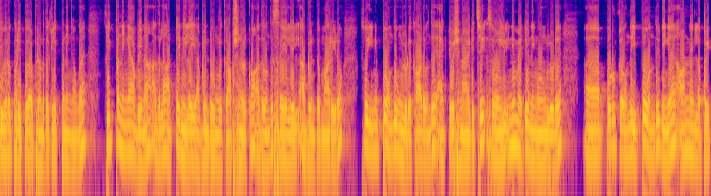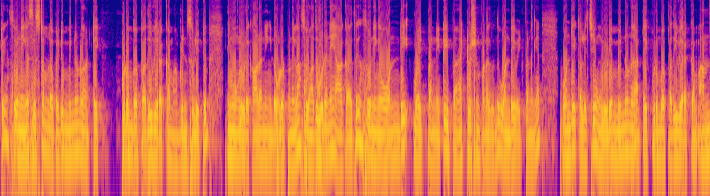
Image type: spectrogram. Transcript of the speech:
விவரக்குறிப்பு அப்படின்றத கிளிக் பண்ணிக்கோங்க. கிளிக் பண்ணிங்க அப்படின்னா அதில் அட்டை நிலை அப்படின்ட்டு உங்களுக்கு ஆப்ஷன் இருக்கும். அது வந்து செயலில் அப்படின்ட்டு மாறிடும். ஸோ இப்போ வந்து உங்களுடைய கார்டு வந்து ஆக்டிவேஷன் ஆகிடுச்சு ஸோ இனிமேட்டு நீங்கள் உங்களுடைய பொருட்களை வந்து இப்போ வந்து நீங்கள் ஆன்லைனில் போயிட்டு ஸோ நீங்கள் சிஸ்டமில் போயிட்டு மின்னணு அட்டை குடும்ப பதிவிறக்கம் அப்படின்னு சொல்லிட்டு நீங்கள் உங்களுடைய கார்டை நீங்கள் டவுன்லோட் பண்ணிடலாம். ஸோ அது உடனே ஆகாது. ஸோ நீங்கள் ஒன் டே வெயிட் பண்ணிவிட்டு இப்போ ஆக்டிவேஷன் பண்ணது வந்து ஒன் டே வெயிட் பண்ணுங்கள் ஒன் டே கழித்து உங்களுடைய மின்னணு அட்டை குடும்ப பதிவிறக்கம் அந்த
